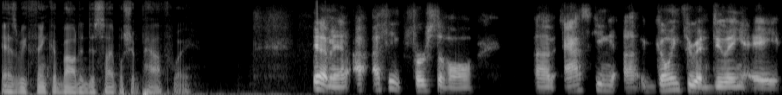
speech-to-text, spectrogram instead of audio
as we think about a discipleship pathway? Yeah, man. I, I think, first of all, asking, uh, going through and doing a,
